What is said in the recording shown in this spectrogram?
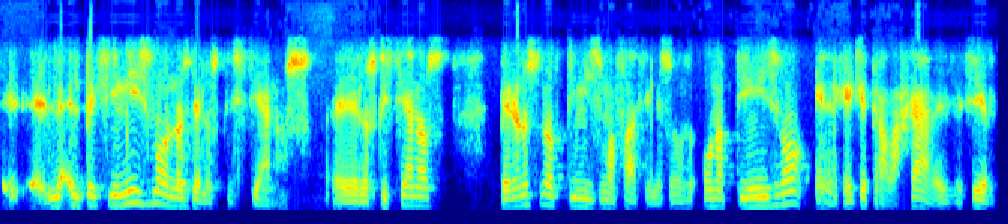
el, pesimismo no es de los cristianos. Eh, los cristianos, pero no es un optimismo fácil, es un, optimismo en el que hay que trabajar. Es decir,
